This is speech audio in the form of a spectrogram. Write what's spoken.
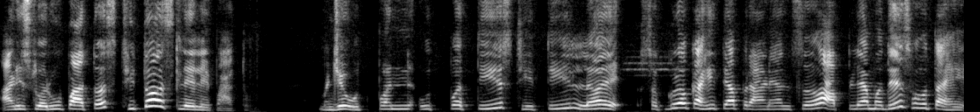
आणि स्वरूपातच स्थित असलेले पाहतो. म्हणजे उत्पन्न उत्पत्ती स्थिती लय सगळं काही त्या प्राण्यांचं आपल्यामध्येच होत आहे.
